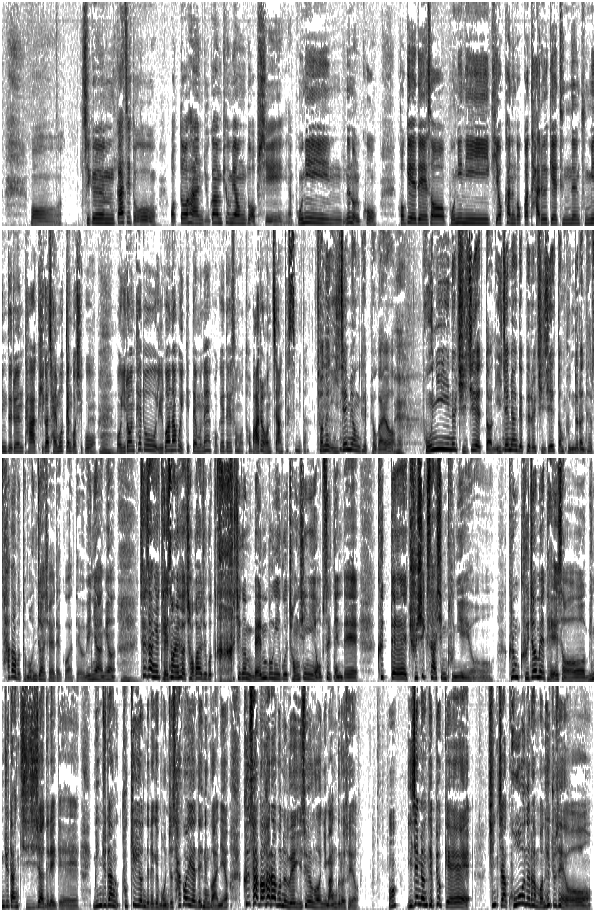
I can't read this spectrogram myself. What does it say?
뭐 지금까지도 어떠한 유감 표명도 없이 그냥 본인은 옳고 거기에 대해서 본인이 기억하는 것과 다르게 듣는 국민들은 다 귀가 잘못된 것이고 음. 뭐 이런 태도 일관하고 있기 때문에 거기에 대해서 뭐 더 말을 얹지 않겠습니다. 저는 이재명 대표가요. 네. 본인을 지지했던 이재명 대표를 지지했던 분들한테 사과부터 먼저 하셔야 될 것 같아요. 왜냐하면 음. 세상에 대선에서 져가지고 다 지금 멘붕이고 정신이 없을 텐데 그때 주식 사신 분이에요. 그럼 그 점에 대해서 민주당 지지자들에게 민주당 국회의원들에게 먼저 사과해야 되는 거 아니에요? 그 사과하라고는 왜 이소영 의원님 안 그러세요? 어? 이재명 대표께 진짜 고언을 한번 해주세요.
